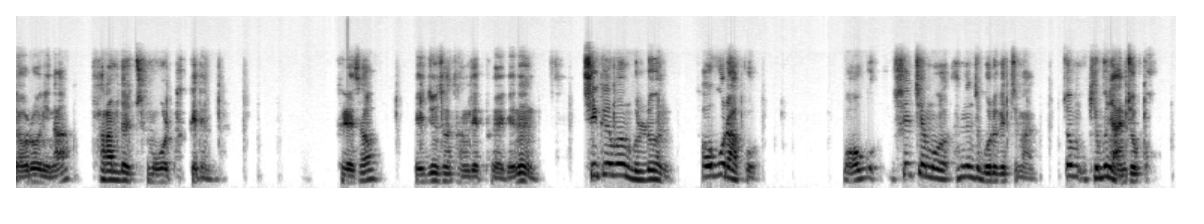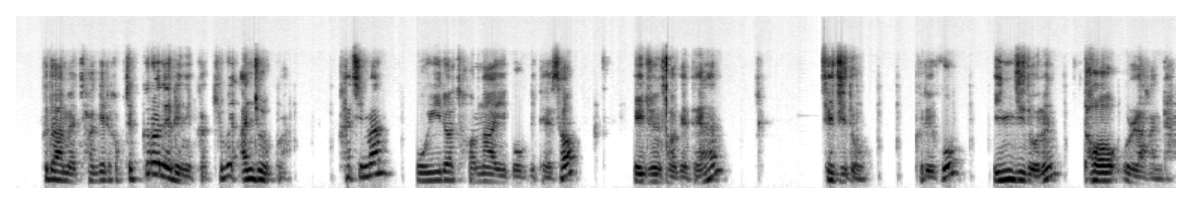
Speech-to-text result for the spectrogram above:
여론이나 사람들 주목을 받게 됩니다. 그래서 이준석 당대표에게는 지금은 물론 억울하고 뭐 억울, 실제 뭐 했는지 모르겠지만 좀 기분이 안 좋고 그 다음에 자기를 갑자기 끌어내리니까 기분이 안 좋을 거야. 하지만 오히려 전화위복이 돼서 이준석에 대한 제지도 그리고 인지도는 더 올라간다.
